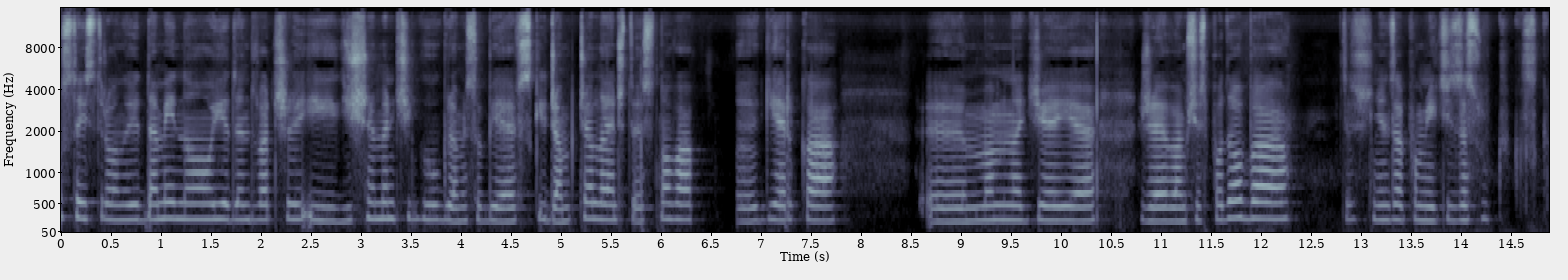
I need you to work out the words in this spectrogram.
Z tej strony Damieno 1, 2, 3 i w dzisiejszym gramy sobie w Ski Jump Challenge. To jest nowa y, gierka. Y, mam nadzieję, że Wam się spodoba. Też nie zapomnijcie zasubsk-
